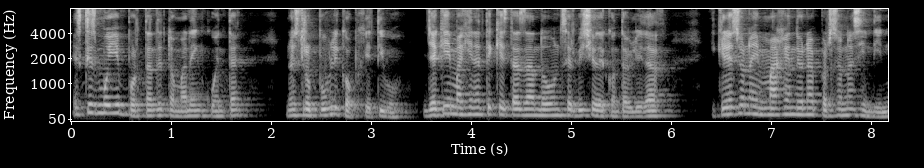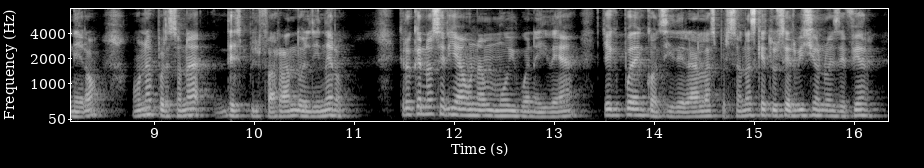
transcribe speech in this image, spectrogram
es que es muy importante tomar en cuenta nuestro público objetivo, ya que imagínate que estás dando un servicio de contabilidad y creas una imagen de una persona sin dinero o una persona despilfarrando el dinero. Creo que no sería una muy buena idea, ya que pueden considerar las personas que tu servicio no es de fiar.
